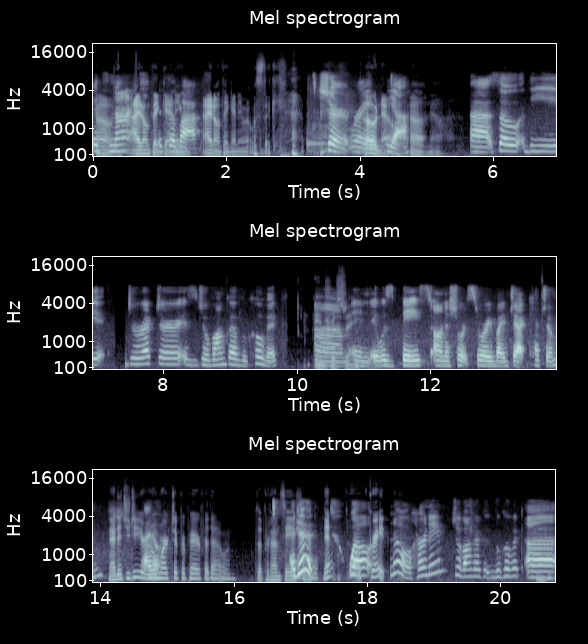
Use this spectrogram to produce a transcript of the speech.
It's Oh, not. I don't think it's anyone. a box. I don't think anyone was thinking that. Sure. Right. Oh no. Yeah. Oh no. Uh, so the director is Jovanka Vuckovic. Um, Interesting. and it was based on a short story by Jack Ketchum. Now, did you do your I don't- homework to prepare for that one? The pronunciation. I did. Yeah. Well, oh, great. No, her name Jovanka Vuckovic. Uh,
